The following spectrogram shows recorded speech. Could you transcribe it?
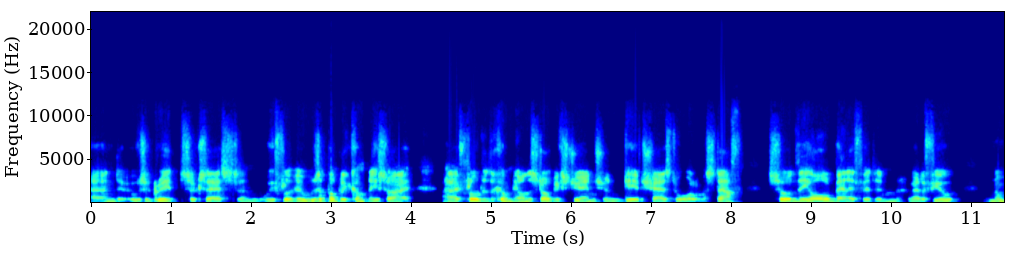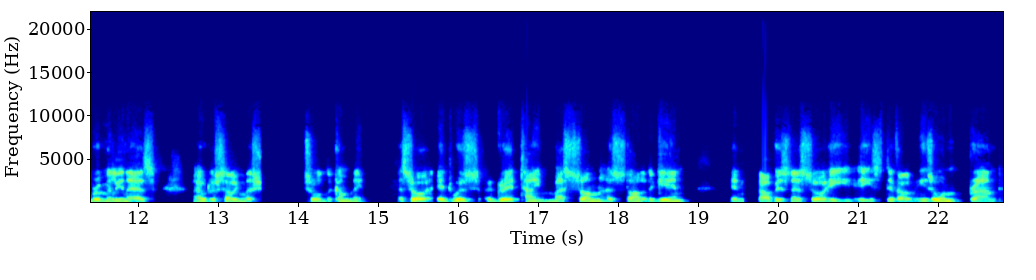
and it was a great success. And we flo- it was a public company. So I, I floated the company on the stock exchange and gave shares to all of my staff. So they all benefited and we had a few number of millionaires out of selling the sold the company. So it was a great time. My son has started again in our business, so he he's developing his own brand.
